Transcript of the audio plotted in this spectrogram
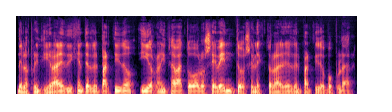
de los principales dirigentes del partido y organizaba todos los eventos electorales del Partido Popular.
